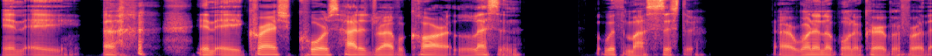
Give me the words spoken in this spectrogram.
in a uh, in a crash course how to drive a car lesson with my sister uh, running up on a curb and further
